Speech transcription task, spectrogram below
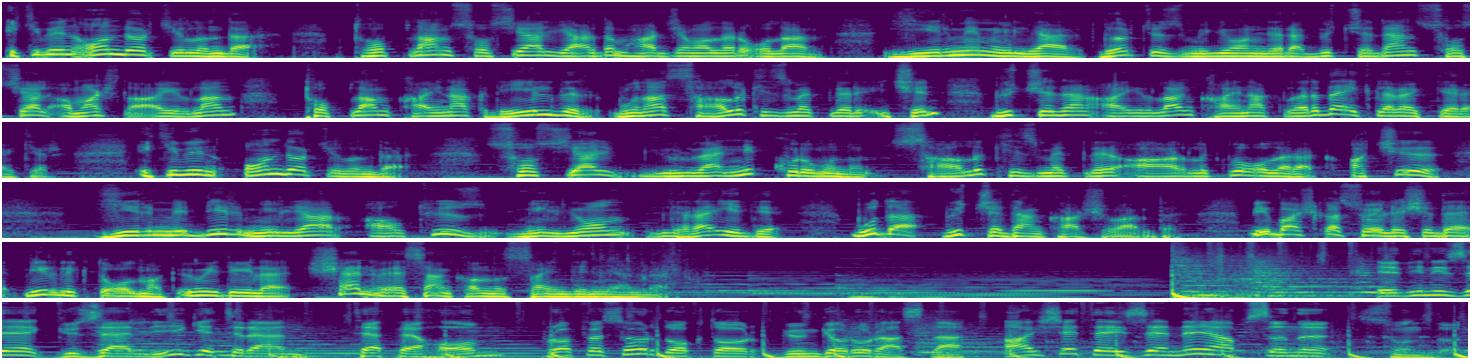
2014 yılında toplam sosyal yardım harcamaları olan 20 milyar 400 milyon lira bütçeden sosyal amaçla ayrılan toplam kaynak değildir. Buna sağlık hizmetleri için bütçeden ayrılan kaynakları da eklemek gerekir. 2014 yılında Sosyal Güvenlik Kurumu'nun sağlık hizmetleri ağırlıklı olarak açığı 21 milyar 600 milyon lira idi. Bu da bütçeden karşılandı. Bir başka söyleşide birlikte olmak ümidiyle şen ve esen kalınız sayın dinleyenler. Evinize güzelliği getiren Tepe Home, Profesör Doktor Güngör Uras'la Ayşe teyze ne yapsını sundu.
